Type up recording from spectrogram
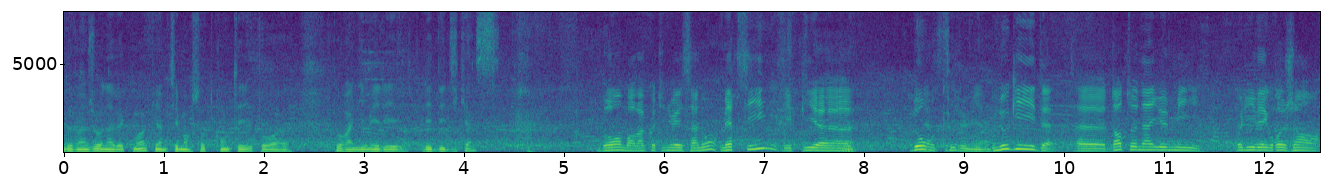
de vin jaune avec moi, puis un petit morceau de comté pour, euh, pour animer les, les dédicaces. Bon, bah, on va continuer le salon. Merci. Et puis, euh, donc, Merci. Blue Guide euh, d'Antonin Yemi, Olivier Grosjean,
